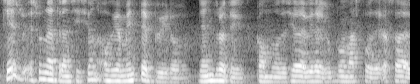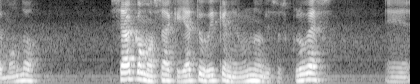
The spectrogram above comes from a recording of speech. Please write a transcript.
Sí, es, una transición, obviamente, pero dentro de, como decía David, el grupo más poderoso del mundo, sea como sea que ya te ubiquen en uno de sus clubes, eh,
